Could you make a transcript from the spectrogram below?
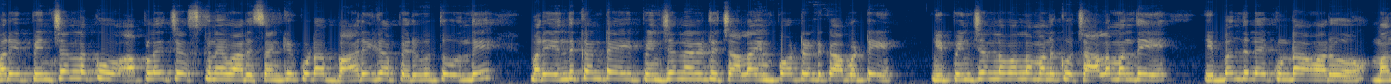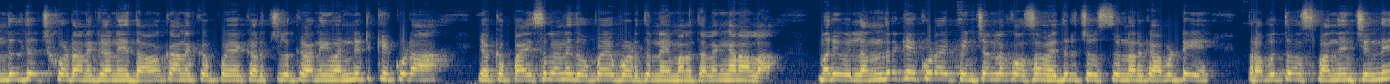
మరి ఈ పింఛన్లకు అప్లై చేసుకునే వారి సంఖ్య కూడా భారీగా పెరుగుతూ ఉంది. మరి ఎందుకంటే ఈ పింఛన్లు అనేవి చాలా ఇంపార్టెంట్ కాబట్టి ఈ పింఛన్ల వల్ల మనకు చాలామంది ఇబ్బంది లేకుండా వారు మందులు తెచ్చుకోవడానికి కానీ దవాఖానకు పోయే ఖర్చులు కానీ ఇవన్నిటికీ కూడా ఈ యొక్క పైసలు అనేది ఉపయోగపడుతున్నాయి మన తెలంగాణలో. మరి వీళ్ళందరికీ కూడా ఈ పింఛన్ల కోసం ఎదురు చూస్తున్నారు కాబట్టి ప్రభుత్వం స్పందించింది.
